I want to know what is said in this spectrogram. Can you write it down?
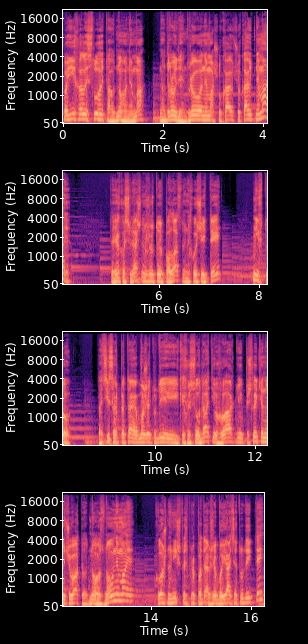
поїхали слуги, та одного нема, на другий день другого нема, шукають, шукають, немає. Та якось лячно вже той палац, не хоче йти ніхто. Та цісар питає, може туди якихось солдатів, гвардію, пішли ті ночувати, одного знов немає. Кожну ніч хтось пропаде, вже бояться туди йти.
